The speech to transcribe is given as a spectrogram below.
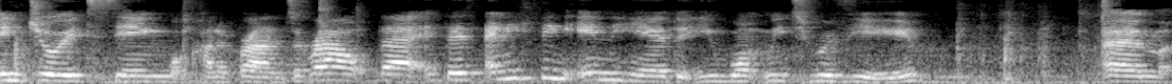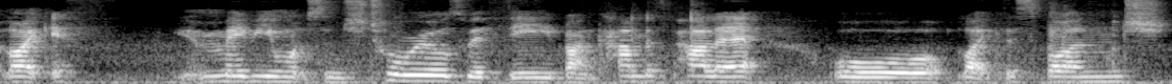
enjoyed seeing what kind of brands are out there. If there's anything in here that you want me to review, um, like if maybe you want some tutorials with the blank canvas palette or like the sponge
